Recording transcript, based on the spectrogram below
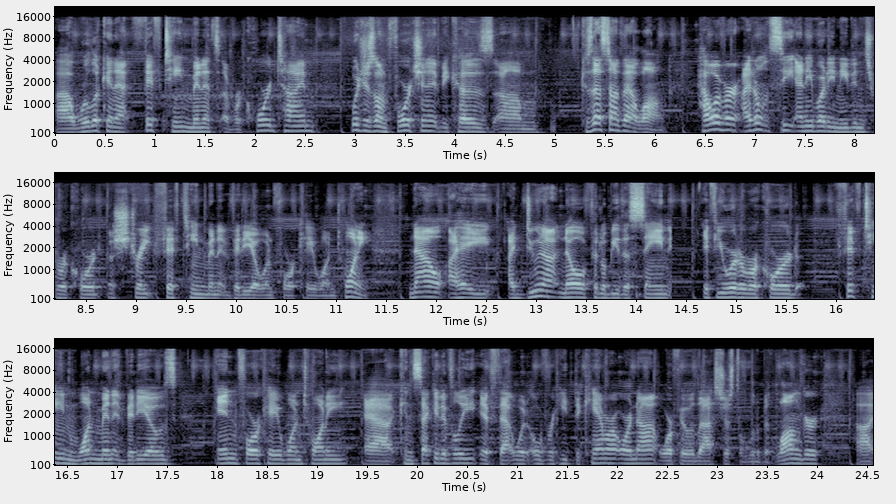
uh, we're looking at 15 minutes of record time, which is unfortunate because um, cause that's not that long. However, I don't see anybody needing to record a straight 15 minute video in 4K 120. Now, I, I do not know if it'll be the same if you were to record 15 one minute videos in 4K 120 uh, consecutively, if that would overheat the camera or not, or if it would last just a little bit longer. Uh,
